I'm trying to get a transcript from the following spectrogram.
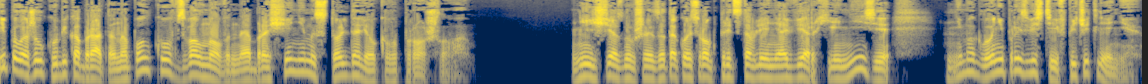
и положил кубик обратно на полку, взволнованный обращением из столь далекого прошлого. Не исчезнувшее за такой срок представление о верхе и низе не могло не произвести впечатления.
